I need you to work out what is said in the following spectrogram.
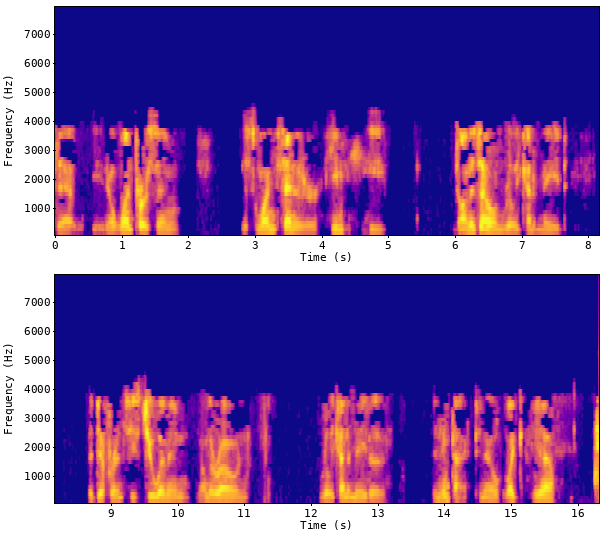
that you know one person, this one senator, he he on his own really kind of made a difference. These two women on their own really kind of made a an impact, you know? Like Yeah.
